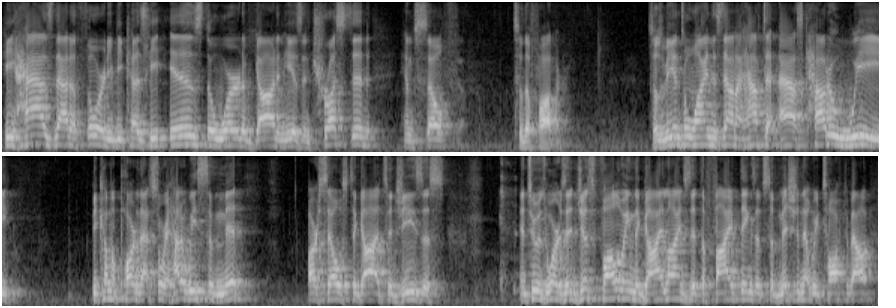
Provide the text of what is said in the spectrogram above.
He has that authority because he is the Word of God and he has entrusted himself to the Father. So, as we begin to wind this down, I have to ask how do we become a part of that story? How do we submit ourselves to God, to Jesus, and to his word? Is it just following the guidelines? Is it the five things of submission that we talked about?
